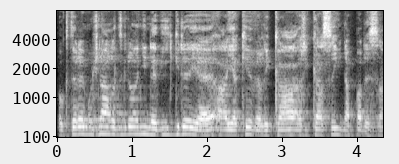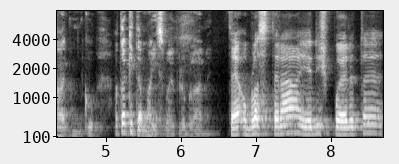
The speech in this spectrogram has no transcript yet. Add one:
o které možná kdo ani neví, kde je a jak je veliká, říká se jí na padesátníku. A taky tam mají svoje problémy. To je oblast, která je, když pojedete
